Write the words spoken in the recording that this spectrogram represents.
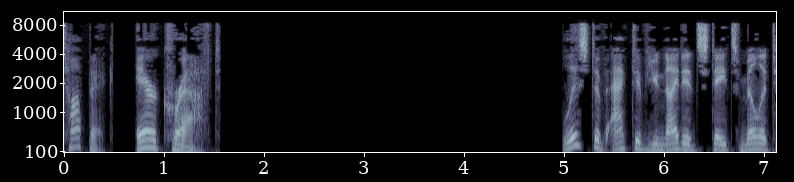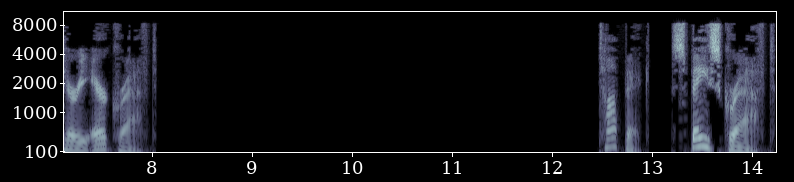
Topic: Aircraft. List of active United States military aircraft. Topic: Spacecraft.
